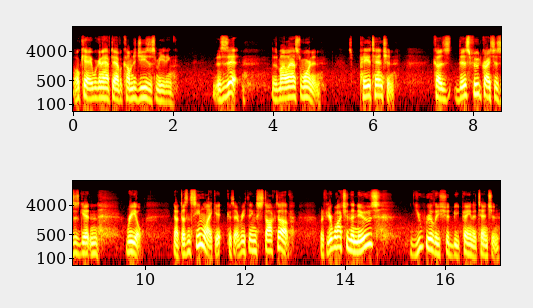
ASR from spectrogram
okay, we're going to have to have a come to Jesus meeting. This is it. This is my last warning. So pay attention because this food crisis is getting real. Now, it doesn't seem like it because everything's stocked up. But if you're watching the news, you really should be paying attention.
